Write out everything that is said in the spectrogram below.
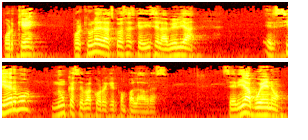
¿Por qué? Porque una de las cosas que dice la Biblia, el siervo nunca se va a corregir con palabras. Sería bueno,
